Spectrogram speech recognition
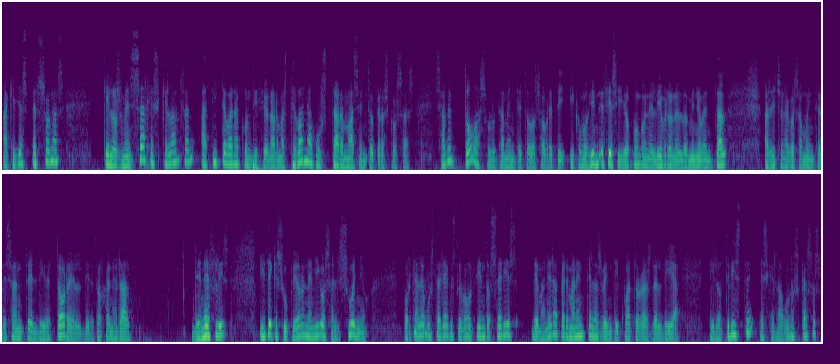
aquellas personas que los mensajes que lanzan a ti te van a condicionar más, te van a gustar más, entre otras cosas. Saben todo, absolutamente todo sobre ti. Y como bien decías, y yo pongo en el libro, en el dominio mental, has dicho una cosa muy interesante, el director, el director general de Netflix, dice que su peor enemigo es el sueño porque a él le gustaría que estuviéramos viendo series de manera permanente las 24 horas del día. Y lo triste es que en algunos casos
